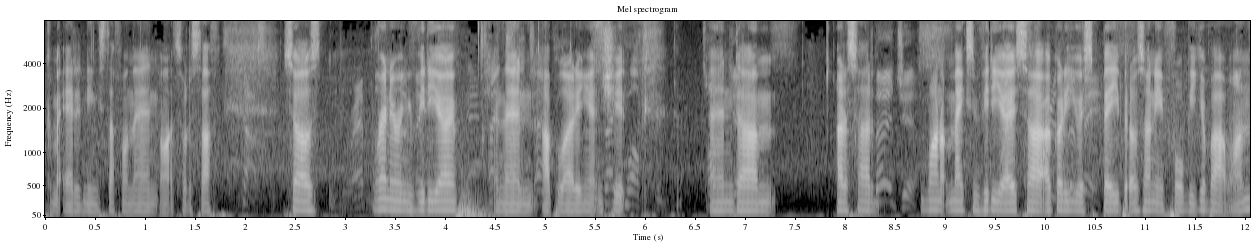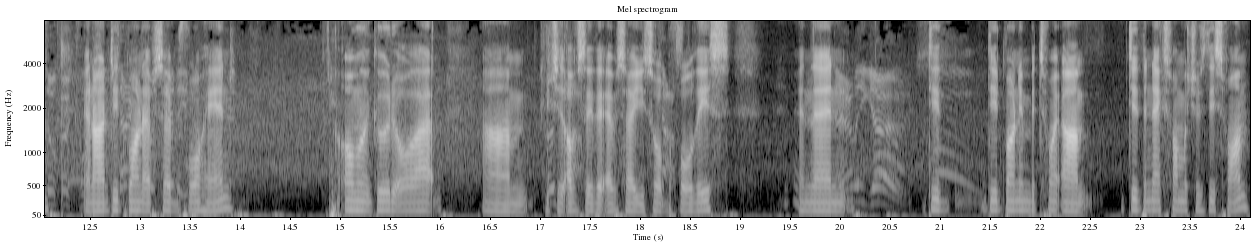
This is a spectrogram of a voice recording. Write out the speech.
got my editing stuff on there and all that sort of stuff. So I was rendering a video and then uploading it and shit. And um, I decided why not make some videos. So I got a USB, but it was only a 4 gigabyte one. And I did one episode beforehand. All went good, all that. Um, which is obviously the episode you saw before this. And then did did one in between. Um, did the next one, which was this one.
